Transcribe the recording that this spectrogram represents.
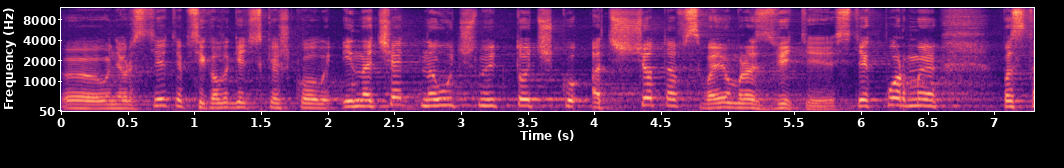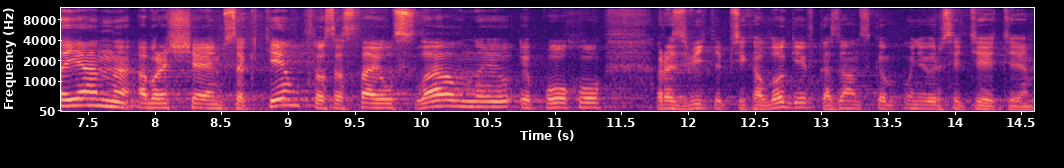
э, университете психологической школы, и начать научную точку отсчета в своем развитии. С тех пор мы постоянно обращаемся к тем, кто составил славную эпоху развития психологии в Казанском университете.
